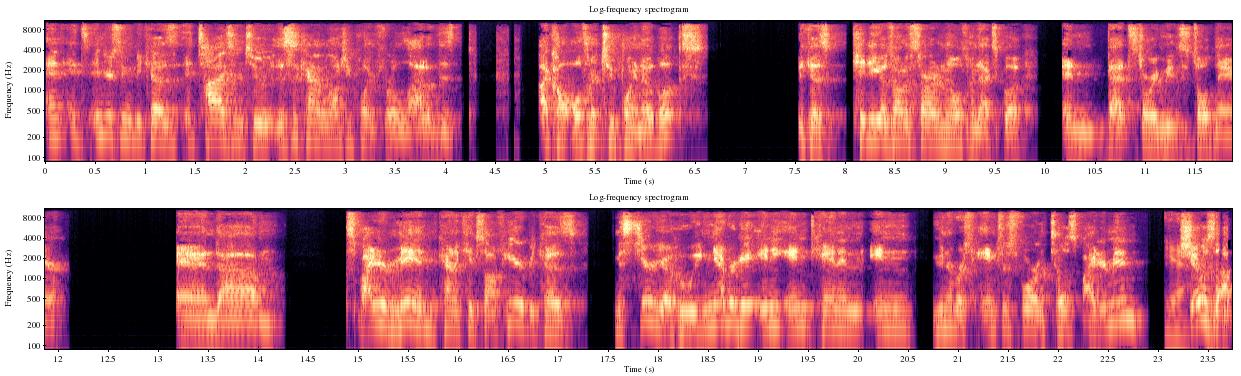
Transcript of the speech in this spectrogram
And it's interesting because it ties into this is kind of the launching point for a lot of this I call Ultimate 2.0 books. Because Kitty goes on to start on the Ultimate X book, and that story Mutants is told there. And um, Spider Man kind of kicks off here because Mysterio, who we never get any in canon, in universe answers for until Spider Man, yeah, shows up.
